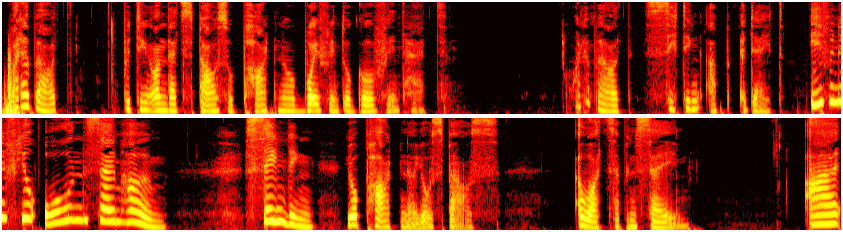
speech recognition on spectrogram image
what about putting on that spouse or partner boyfriend or girlfriend hat? What about setting up a date? Even if you're all in the same home, sending your partner, your spouse, a WhatsApp and saying, I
